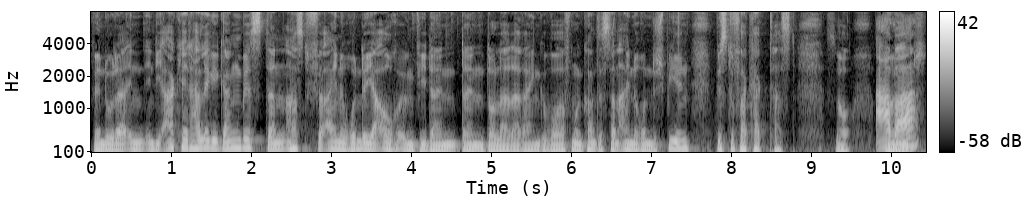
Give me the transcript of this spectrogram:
Wenn du da in, in die Arcade-Halle gegangen bist, dann hast du für eine Runde ja auch irgendwie deinen deinen Dollar da reingeworfen und konntest dann eine Runde spielen, bis du verkackt hast. So. Aber Und,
